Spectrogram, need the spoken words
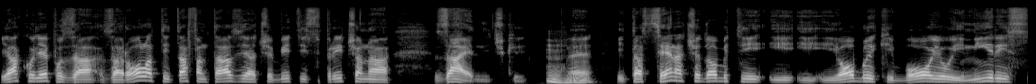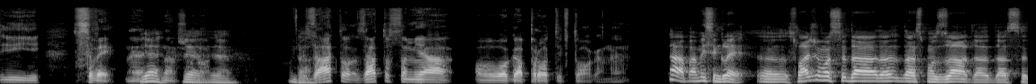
jako lijepo za, zarolati, ta fantazija će biti spričana zajednički. Ne? Mhm. I ta scena će dobiti i, i, i oblik, i boju, i miris, i sve. Ne? Yeah, znači, yeah, yeah. Da. Zato, zato sam ja ovoga protiv toga. Ne? Da, pa mislim, gle, e, slažemo se da, da, da smo za da, da se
